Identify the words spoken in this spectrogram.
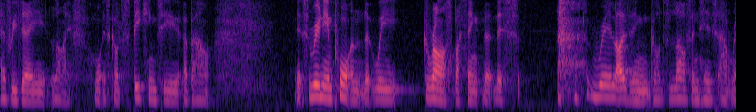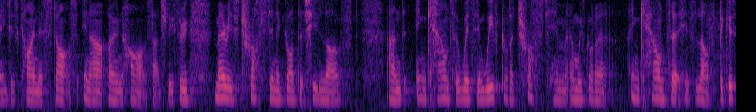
everyday life? What is God speaking to you about? It's really important that we grasp, I think, that this realizing God's love and his outrageous kindness starts in our own hearts, actually, through Mary's trust in a God that she loved and encounter with Him. We've got to trust Him and we've got to encounter His love. Because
